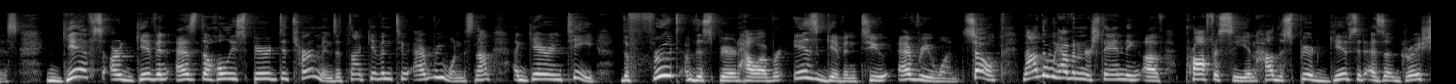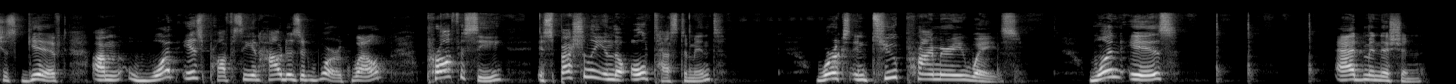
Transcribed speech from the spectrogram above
Gifts are given as the Holy Spirit determines. It's not given to everyone. It's not a guarantee. The fruit of the Spirit, however, is given to everyone. So now that we have an understanding of prophecy and how the Spirit gives it as a gracious gift, um, what is prophecy and how does it work? Well, prophecy, especially in the Old Testament, works in two primary ways. One is admonition.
